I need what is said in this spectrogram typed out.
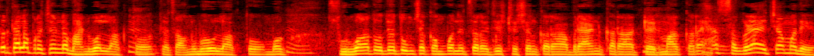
तर त्याला प्रचंड भांडवल लागतं त्याचा अनुभव लागतो. मग सुरुवात होते तुमच्या कंपनीचं रजिस्ट्रेशन करा ब्रँड करा ट्रेडमार्क करा ह्या सगळ्या ह्याच्यामध्ये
